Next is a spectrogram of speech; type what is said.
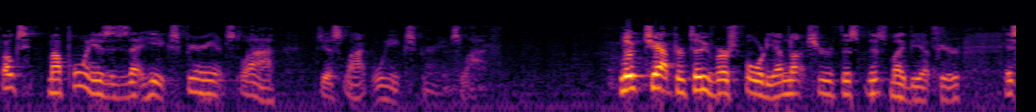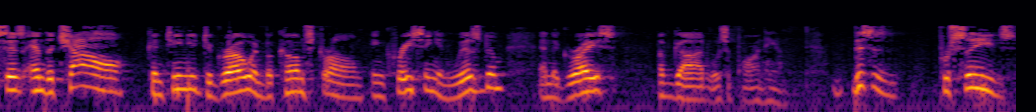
Folks, my point is, is that he experienced life just like we experience life. Luke chapter 2, verse 40. I'm not sure if this, this may be up here. It says, And the child continued to grow and become strong, increasing in wisdom, and the grace of God was upon him. This is, precedes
